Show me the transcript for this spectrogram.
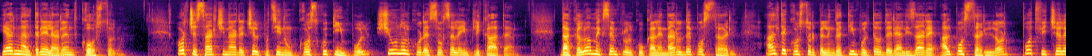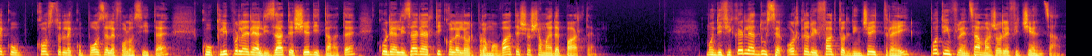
Iar în al treilea rând, costul. Orice sarcină are cel puțin un cost cu timpul și unul cu resursele implicate. Dacă luăm exemplul cu calendarul de postări, alte costuri pe lângă timpul tău de realizare al postărilor pot fi cele cu costurile cu pozele folosite, cu clipurile realizate și editate, cu realizarea articolelor promovate și așa mai departe. Modificările aduse oricărui factor din cei trei pot influența major eficiența.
